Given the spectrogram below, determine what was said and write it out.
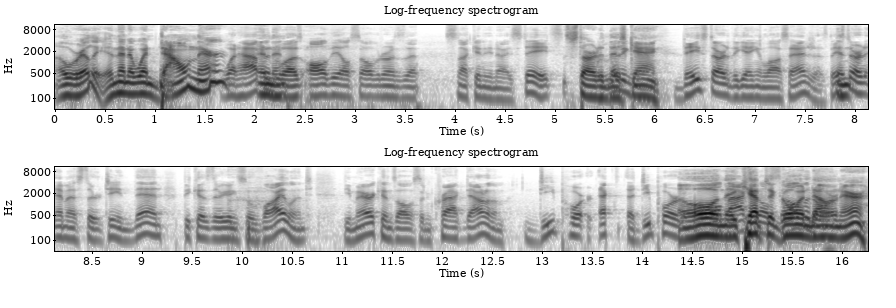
Oh, really? And then it went down there. What happened then- was all the El Salvadorans that snuck into the United States Started this living there. gang. They started the gang in Los Angeles. They And- started MS-13. Then, because they're getting so violent, the Americans all of a sudden cracked down on them, deport, ex, uh, deported. Oh, and they kept it going down there.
